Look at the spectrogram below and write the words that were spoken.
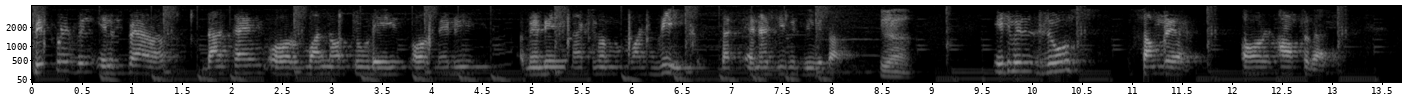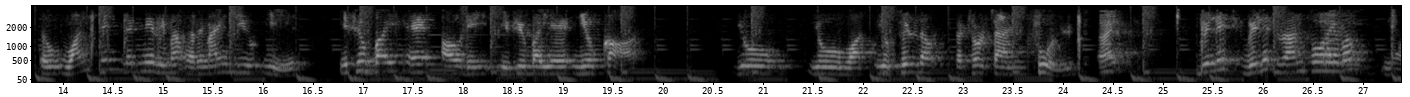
people will inspire us that time or one or two days or maybe maybe maximum one week. That energy will be with us. Yeah. It will lose somewhere or after that. So one thing, let me rem- remind you is, if you buy a Audi, if you buy a new car, you you what you fill the petrol tank full, right? Will it will it run forever? No.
